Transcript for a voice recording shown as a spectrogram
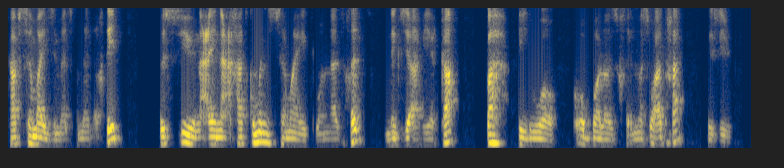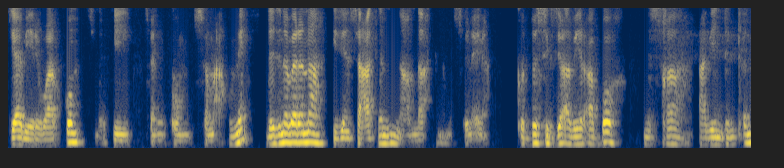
ካብ ሰማይ ዝመፀ መልእኽቲ እሱ እዩ ንዓይ ንዓኻትኩምን ሰማይ ክወና ዝኽእል ንእግዚኣብሔርካ ባህ ኢልዎ ክቕበሎ ዝኽእል መስዋእትኻ እዚ እዩ እግዚኣብሔር ይባርኩም ስለቲ ጸኒኩም ዝሰማዕኹምኒ ለዝነበረና ግዜን ሰዓትን ንኣምላኽ ክነመስግኖ ኢና ቅዱስ እግዚኣብሔር ኣቦ ንስኻ ዓብን ድንቅን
